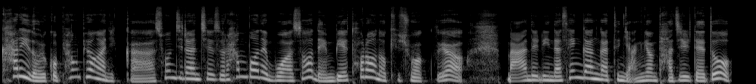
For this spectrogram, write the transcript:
칼이 넓고 평평하니까 손질한 채소를 한 번에 모아서 냄비에 털어 넣기 좋았고요. 마늘이나 생강 같은 양념 다질 때도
